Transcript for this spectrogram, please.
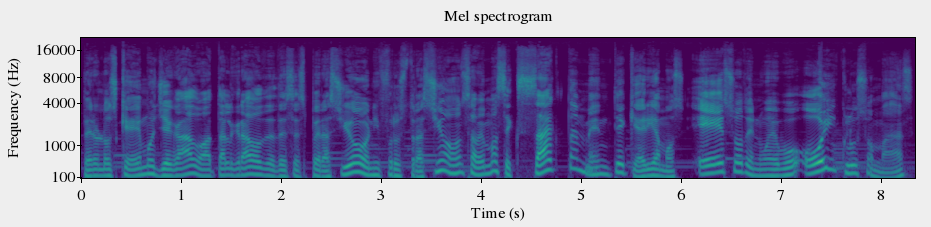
Pero los que hemos llegado a tal grado de desesperación y frustración sabemos exactamente que haríamos eso de nuevo o incluso más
